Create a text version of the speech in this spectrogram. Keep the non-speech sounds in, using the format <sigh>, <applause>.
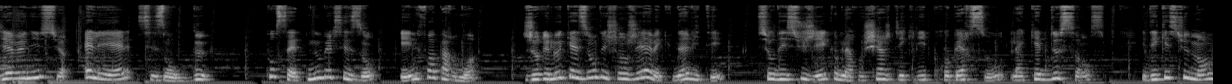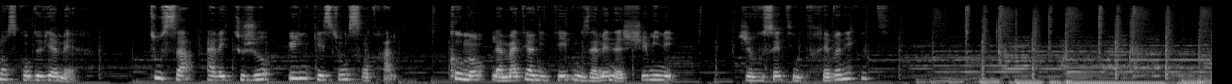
Bienvenue sur Elle saison 2. Pour cette nouvelle saison, et une fois par mois, j'aurai l'occasion d'échanger avec une invitée sur des sujets comme la recherche d'équilibre pro-perso, la quête de sens et des questionnements lorsqu'on devient mère. Tout ça avec toujours une question centrale. Comment la maternité nous amène à cheminer? Je vous souhaite une très bonne écoute.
